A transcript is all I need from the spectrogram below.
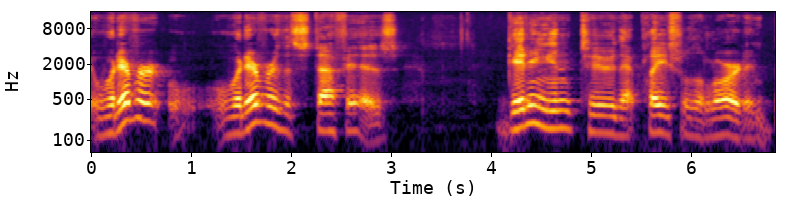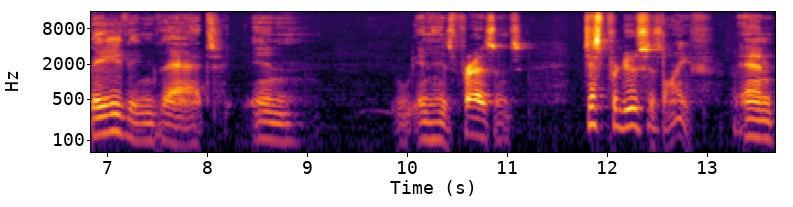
Whatever, whatever the stuff is, getting into that place with the Lord and bathing that in in His presence just produces life, and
